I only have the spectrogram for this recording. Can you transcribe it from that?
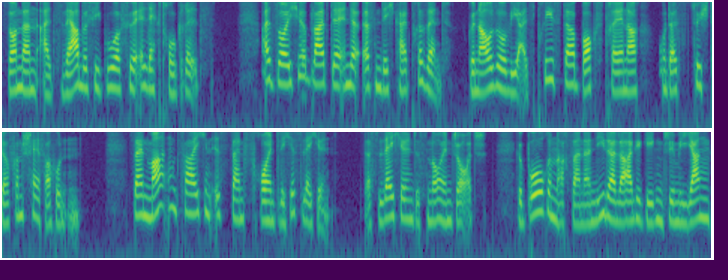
sondern als Werbefigur für Elektrogrills. Als solche bleibt er in der Öffentlichkeit präsent, genauso wie als Priester, Boxtrainer und als Züchter von Schäferhunden. Sein Markenzeichen ist sein freundliches Lächeln. Das Lächeln des neuen George. Geboren nach seiner Niederlage gegen Jimmy Young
